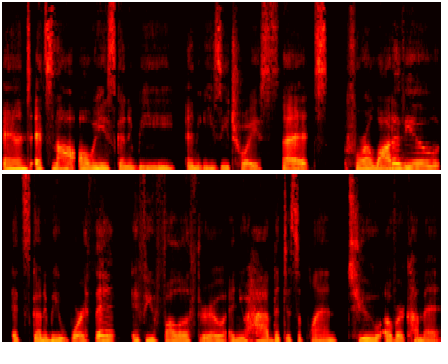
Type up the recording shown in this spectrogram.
And it's not always going to be an easy choice, but for a lot of you, it's going to be worth it if you follow through and you have the discipline to overcome it.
